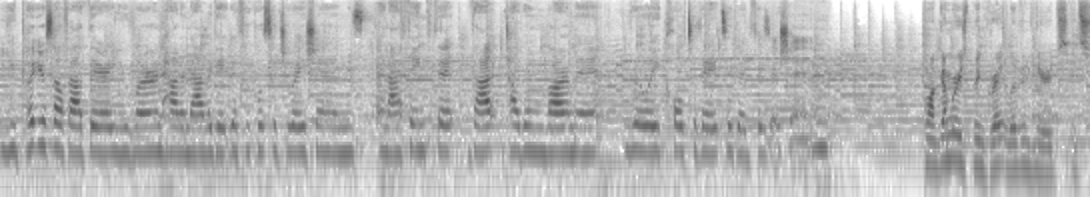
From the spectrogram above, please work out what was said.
You put yourself out there, you learn how to navigate difficult situations, and I think that that type of environment really cultivates a good physician. Montgomery's been great living here. It's, it's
